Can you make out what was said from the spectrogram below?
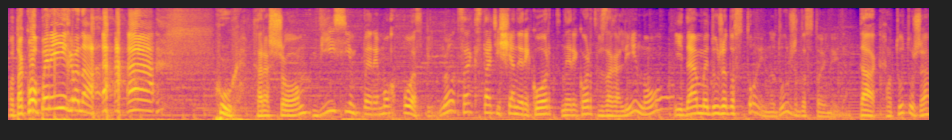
Отако переіграна! Ха-ха-ха! Хух, хорошо. Вісім перемог поспіль. Ну, це, кстати, ще не рекорд. Не рекорд взагалі, ну йдемо ми дуже достойно, дуже достойно йдемо. Так, отут уже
